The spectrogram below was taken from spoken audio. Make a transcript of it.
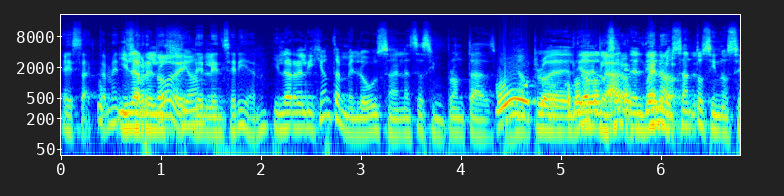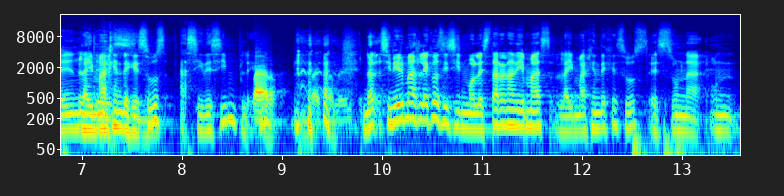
Exactamente. Y la religión, de, lencería, ¿no? Y la religión también lo usa en esas improntas. Por ejemplo, el Día, de, los, Santos Inocentes. La imagen de Jesús, así de simple. Claro, exactamente. sin ir más lejos y sin molestar a nadie más, la imagen de Jesús es una, un,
